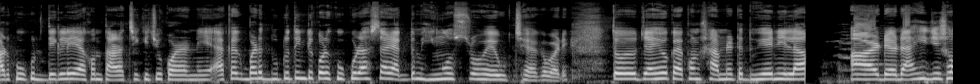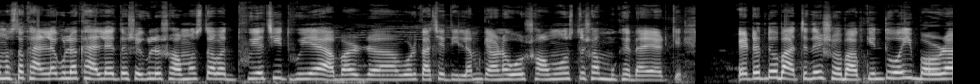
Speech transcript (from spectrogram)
আর কুকুর দেখলেই এখন তাড়াচ্ছে, কিছু করার নেই। এক একবারে দুটো তিনটে করে কুকুর আসছে আর একদম হিংস্র হয়ে উঠছে একেবারে। তো যাই হোক, এখন সামনেটা ধুয়ে নিলাম। আর রাহি যে সমস্ত খেলনাগুলো খেলে, তো সেগুলো সমস্ত আবার ধুয়েছি। ধুয়ে আবার ওর কাছে দিলাম। কেননা ওর সমস্ত সব মুখে দেয় আর কি। এটা তো বাচ্চাদের স্বভাব, কিন্তু ওই বড়রা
